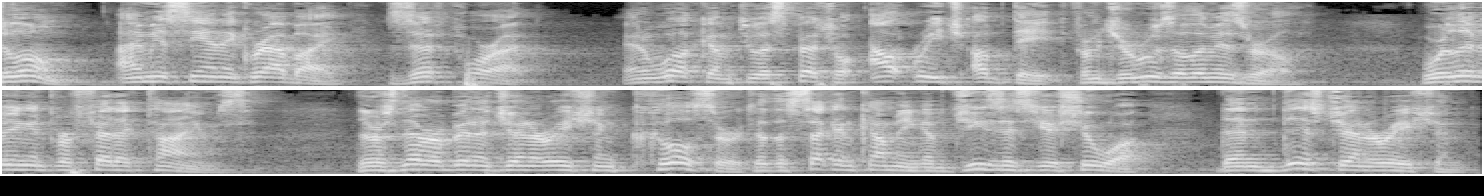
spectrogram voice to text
Shalom, I'm Messianic Rabbi Zev Porat, and welcome to a special outreach update from Jerusalem, Israel. We're living in prophetic times. There's never been a generation closer to the second coming of Jesus Yeshua than this generation.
